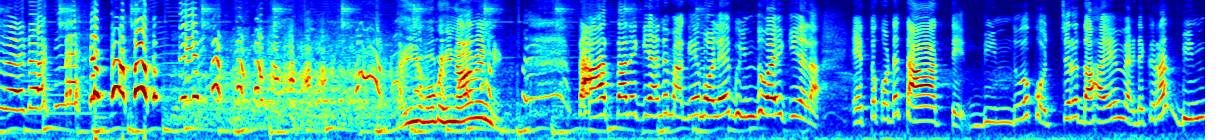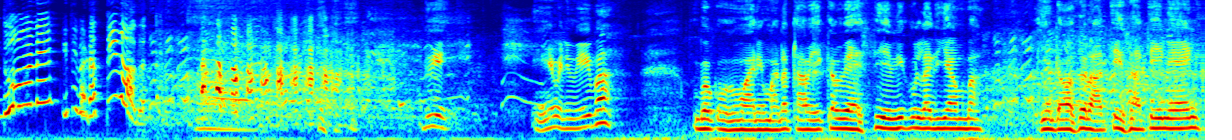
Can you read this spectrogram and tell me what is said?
වැඩක් නෑ ඇයි ඔබ hina වෙන්නේ? තාත්තන කියන්නේ මගේ මොලේ බින්දුවයි කියලා එතකොට තාත්තේ බින්දුව කොච්චර දහයෙන් වැඩ කරත් බින්දුවමනේ ඉති වැඩක් තියනද දුවේ එහෙම නෙවෙයි බා. ඔබ කොහොම හරි මට තව එක වැස්සිය විකුල්ලා දියම් බා. මේ දවස්වල අතේ සතේ නෑනේ.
